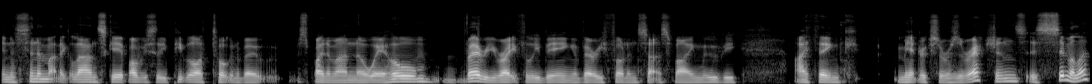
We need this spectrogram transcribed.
in a cinematic landscape, obviously people are talking about Spider-Man: No Way Home, very rightfully being a very fun and satisfying movie. I think Matrix Resurrections is similar,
